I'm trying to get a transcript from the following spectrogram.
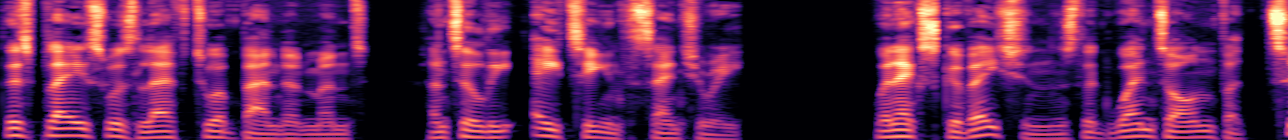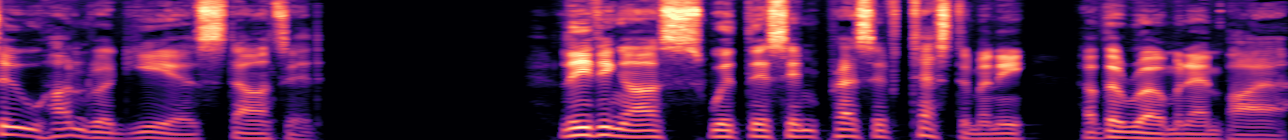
This place was left to abandonment until the 18th century, when excavations that went on for 200 years started, leaving us with this impressive testimony of the Roman Empire.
